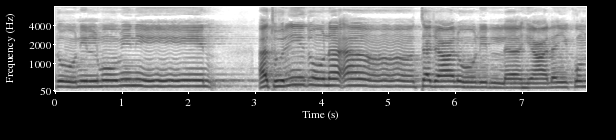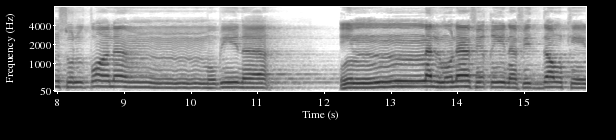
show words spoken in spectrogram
دون المؤمنين أتريدون أن تجعلوا لله عليكم سلطانا مبينا إن المنافقين في الدرك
